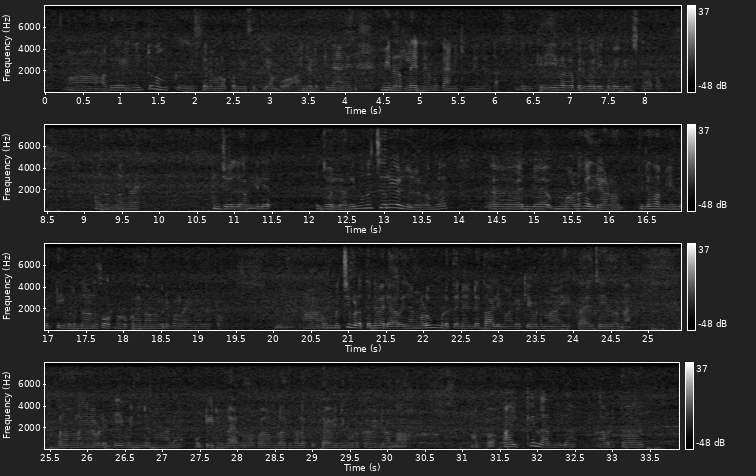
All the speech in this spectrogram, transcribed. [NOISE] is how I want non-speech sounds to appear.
അത് കഴിഞ്ഞിട്ട് നമുക്ക് ഈ സ്ഥലങ്ങളൊക്കെ ഒന്ന് വിസിറ്റ് ചെയ്യാൻ പോകാം അതിന്റെ ഇടയ്ക്ക് ഞാൻ മിററിൽ എന്നെ ഒന്ന് കാണിക്കുന്നുണ്ട് കേട്ടോ. എനിക്ക് ഈ വക പരിപാടിയൊക്കെ ഭയങ്കര ഇഷ്ടമാണ് അപ്പോൾ നമ്മളങ്ങനെ ജ്വല്ലറിയിൽ ജ്വല്ലറി എന്ന് പറഞ്ഞാൽ ചെറിയൊരു ജ്വല്ലറി. നമ്മൾ എന്റെ ഉമ്മയുടെ കല്യാണത്തിന്റെ സമയം തൊട്ട് ഇവിടെ നിന്നാണ് സ്വർണം കൊടുക്കണമെന്നാണ് അവർ പറയുന്നത് കേട്ടോ. ഉമ്മച്ചി ഇവിടെ തന്നെ വരാറ്. ഞങ്ങളും ഇവിടെ തന്നെ. എന്റെ താലിമാലൊക്കെ ഇവിടെ നിന്നാണ് ഈ കായ ചെയ്തു തന്നെ. അപ്പോൾ നമ്മളങ്ങനെ അവിടെ എത്തി കുഞ്ഞിന്റെ മാല പൊട്ടിയിട്ടുണ്ടായിരുന്നു. അപ്പോൾ നമ്മളത് വിളക്കിക്കാൻ വേണ്ടി കൊടുക്കാൻ വേണ്ടി വന്നതാണ് അപ്പോൾ അയക്കുണ്ടായിരുന്നില്ല അവിടുത്തെ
